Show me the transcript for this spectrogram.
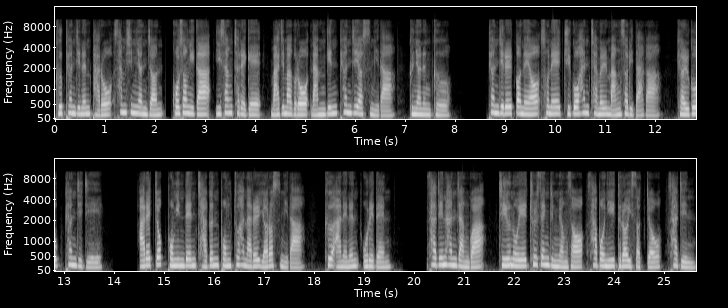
그 편지는 바로 30년 전 고성이가 이상철에게 마지막으로 남긴 편지였습니다. 그녀는 그 편지를 꺼내어 손에 쥐고 한참을 망설이다가 결국 편지지 아래쪽 봉인된 작은 봉투 하나를 열었습니다. 그 안에는 오래된 사진 한 장과 지은호의 출생증명서 사본이 들어 있었죠. 사진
